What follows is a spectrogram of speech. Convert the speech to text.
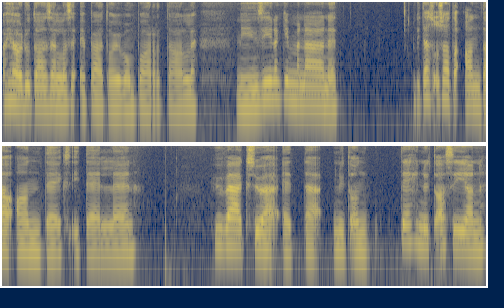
ajaudutaan sellaisen epätoivon partaalle niin siinäkin mä näen, että pitäisi osata antaa anteeksi itselleen. Hyväksyä, että nyt on tehnyt asian,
